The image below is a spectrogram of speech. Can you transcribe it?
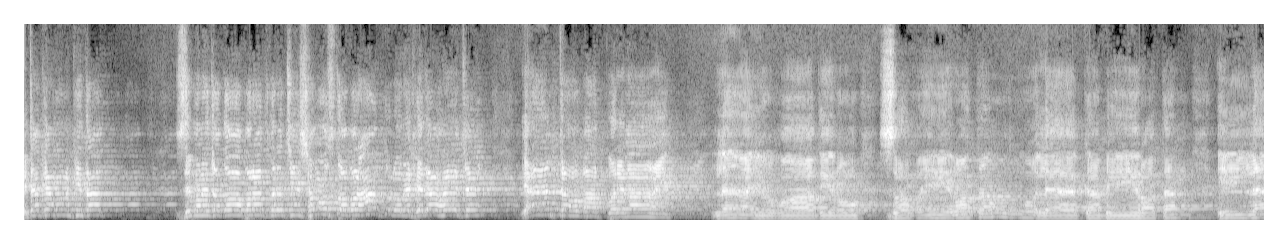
এটা কেমন কিতাব? জীবনে যত অপরাধ করেছি সমস্ত অপরাধ গুলো লিখে দেওয়া হয়েছে একটাও বাদ পড়ে নাই لا يغادر صغيرة ولا كبيرة إلا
